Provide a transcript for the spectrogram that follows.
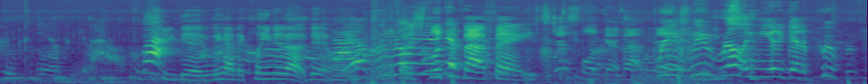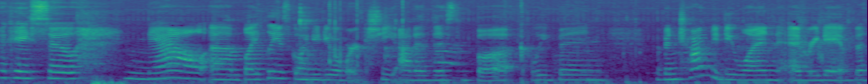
pooped Ampy in the house. She did. We had to clean it up, didn't we? Yeah, we really Just look to- at that face. Just look at that face. we we really need to get a pooper. Okay, so now um, Blakely is going to do a worksheet out of this book. We've been I've been trying to do one every day of the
